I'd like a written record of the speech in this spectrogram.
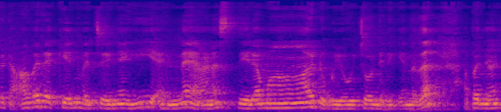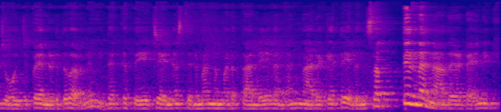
കേട്ടോ അവരൊക്കെ എന്ന് വെച്ച് കഴിഞ്ഞാൽ ഈ എണ്ണയാണ് സ്ഥിരമായിട്ട് ഉപയോഗിച്ചുകൊണ്ടിരിക്കുന്നത് അപ്പം ഞാൻ ചോദിച്ചപ്പോൾ എന്റെ അടുത്ത് പറഞ്ഞു ഇതൊക്കെ തേച്ച് കഴിഞ്ഞാൽ സ്ഥിരമായി നമ്മുടെ തലയിൽ അങ്ങനെ നരക്കത്തെ ഇടുന്നു സത്യം തന്നെ അത് കേട്ടോ. എനിക്ക്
